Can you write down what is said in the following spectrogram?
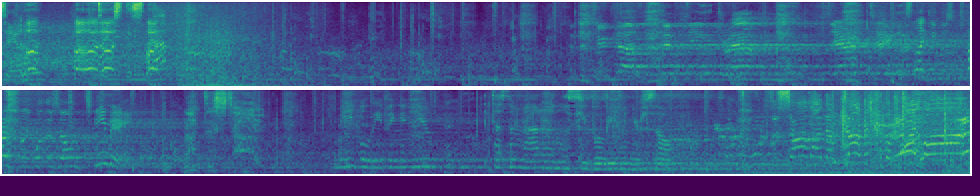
Taylor takes the snap. The 2015 draft, Derek Taylor. It's like he was tussling with his own teammate. Not this time. Me believing in you, it doesn't matter unless you believe in yourself. Towards the sideline, now diving for the pylon.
